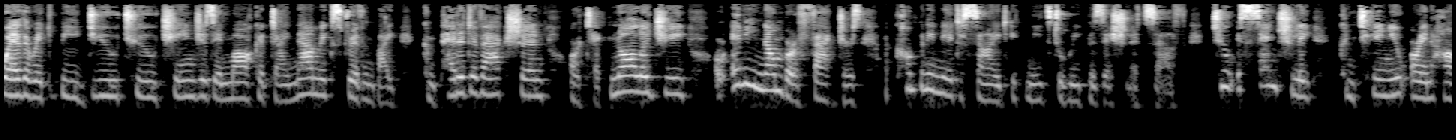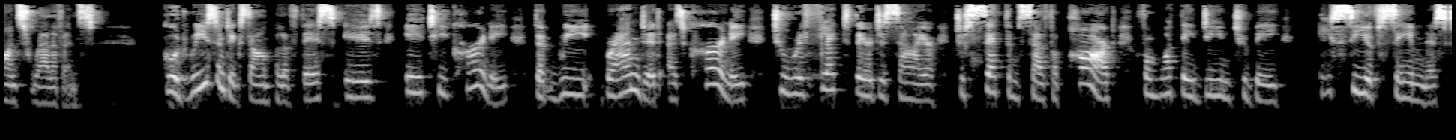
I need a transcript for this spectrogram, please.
whether it be due to changes in market dynamics driven by competitive action or technology or any number of factors, a company may decide it needs to reposition itself to essentially continue or enhance relevance. Good recent example of this is A.T. Kearney that rebranded as Kearney to reflect their desire to set themselves apart from what they deem to be a sea of sameness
